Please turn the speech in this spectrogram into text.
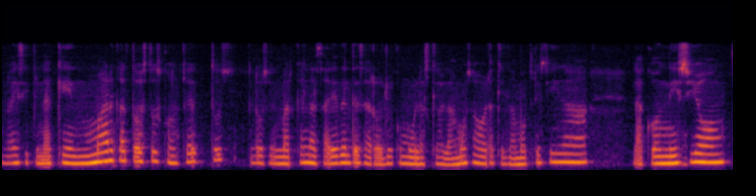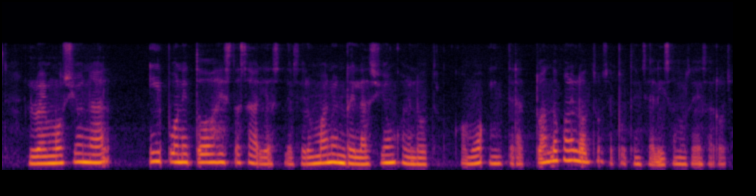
una disciplina que enmarca todos estos conceptos los enmarca en las áreas del desarrollo como las que hablamos ahora, que es la motricidad, la cognición, lo emocional y pone todas estas áreas del ser humano en relación con el otro, como interactuando con el otro se potencializa, no se desarrolla.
